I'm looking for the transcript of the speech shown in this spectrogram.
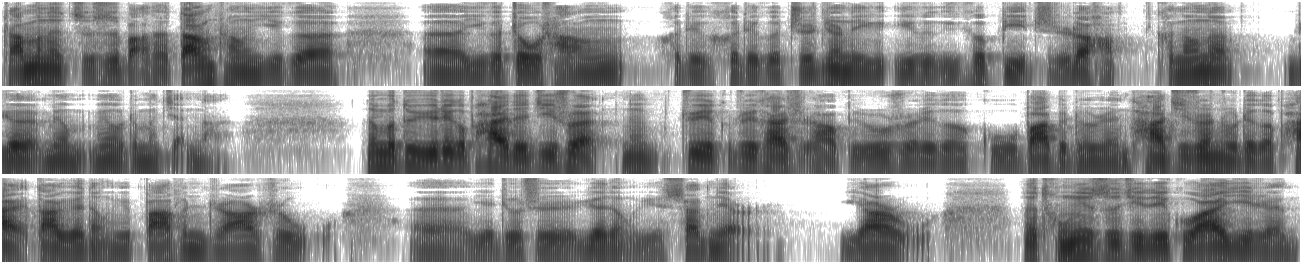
咱们呢，只是把它当成一个呃一个周长。和这个和这个直径的一个一个一个比值了哈，可能呢远远没有没有这么简单。那么对于这个派的计算，那最最开始哈，比如说这个古巴比伦人，他计算出这个派大约等于八分之二十五，呃，也就是约等于三点一二五。那同一时期的古埃及人，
